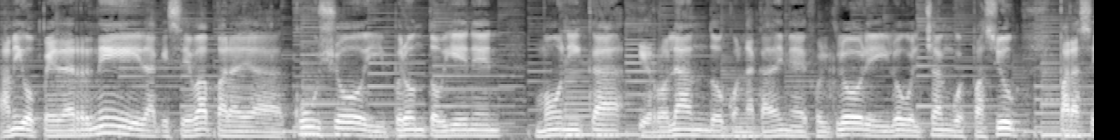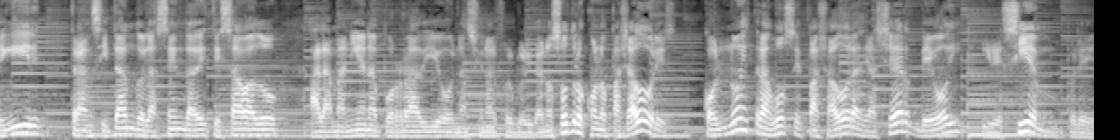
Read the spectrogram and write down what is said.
amigo Pedernera que se va para Cuyo y pronto vienen Mónica y Rolando con la Academia de Folclore y luego el Chango Espaciuc para seguir transitando la senda de este sábado a la mañana por Radio Nacional Folclórica. Nosotros con los payadores, con nuestras voces payadoras de ayer, de hoy y de siempre.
